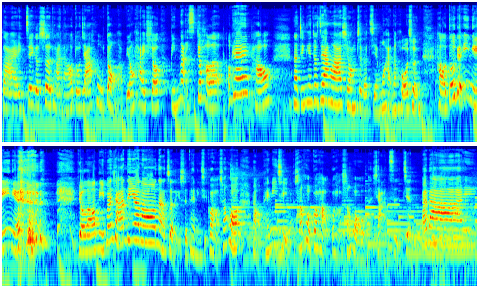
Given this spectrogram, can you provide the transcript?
在这个社团，然后多加互动啊，不用害羞，be nice 就好了。OK，好，那今天就这样啦，希望这个节目还能活存好多个一年一年。有劳你分享和订阅喽，那这里是陪你一起过好生活，那我陪你一起把生活过好，过好生活。我们下次见，拜拜。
